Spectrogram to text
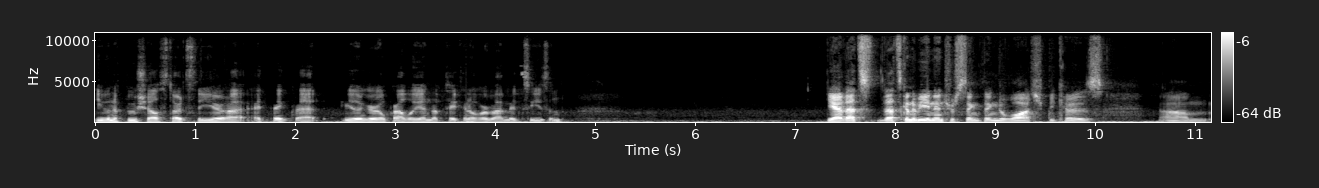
even if Buechele starts the year, I, I think that Ehlinger will probably end up taking over by midseason. Yeah, that's that's going to be an interesting thing to watch because um,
